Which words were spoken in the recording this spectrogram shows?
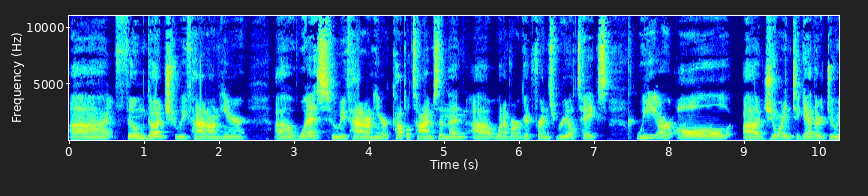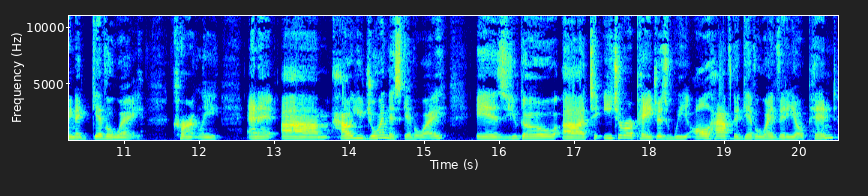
uh, Film Gunch, who we've had on here, uh, Wes, who we've had on here a couple times, and then uh, one of our good friends, Real Takes, we are all uh, joined together doing a giveaway currently. And it, um, how you join this giveaway is you go uh, to each of our pages. We all have the giveaway video pinned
